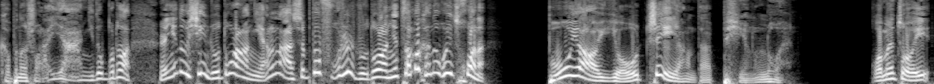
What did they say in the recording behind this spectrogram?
可不能说了，哎呀，你都不知道，人家都信主多少年了，是不都服侍主多少年，怎么可能会错呢？不要有这样的评论。我们作为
